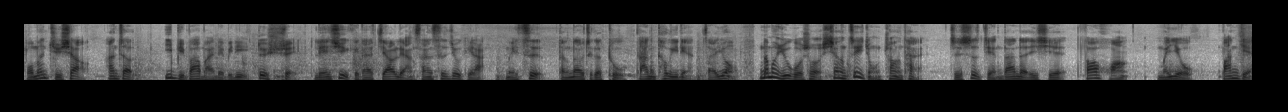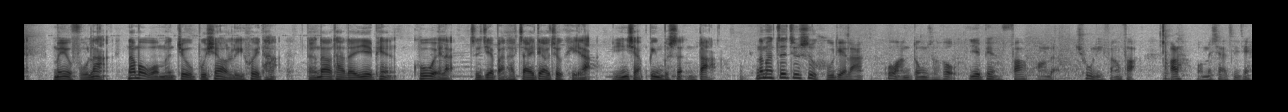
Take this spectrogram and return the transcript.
我们只需要按照一比八百的比例对水连续给它浇两三次就可以了。每次等到这个土干透一点再用。那么如果说像这种状态，只是简单的一些发黄，没有。斑点没有腐烂，那么我们就不需要理会它，等到它的叶片枯萎了，直接把它摘掉就可以了，影响并不是很大。那么这就是蝴蝶兰过完冬之后叶片发黄的处理方法。好了，我们下期见。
